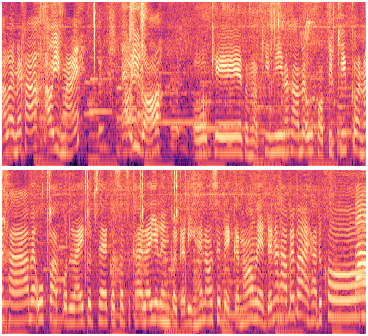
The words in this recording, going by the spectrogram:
อร่อยไหมคะ เอาอีกไหม เอาอีกเหรอ โอเคสำหรับคลิปนี้นะคะ แม่อูขอปิดคลิปก่อนนะคะ แม่อูฝากกดไลค์ กดแชร์ กด subscribe และอย่าลืมกดกระดิ่งให้น้องเซเบตกับน้องออมเล็ตด้วยนะคะ บ๊ายบายค่ะทุกคนบา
